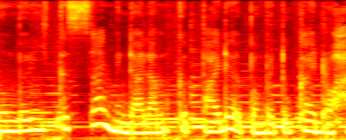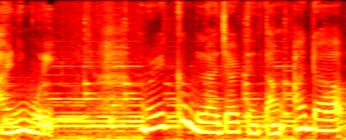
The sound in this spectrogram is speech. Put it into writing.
memberi kesan mendalam kepada pembentukan rohani murid. Mereka belajar tentang adab,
